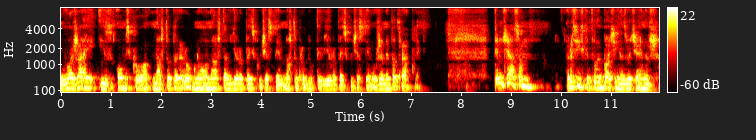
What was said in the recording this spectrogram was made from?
вважай із Омського нафтопереробного нафта в європейську частину, нафтопродукти в європейську частину вже не потраплять. Тим часом російське телебачення, звичайно ж,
